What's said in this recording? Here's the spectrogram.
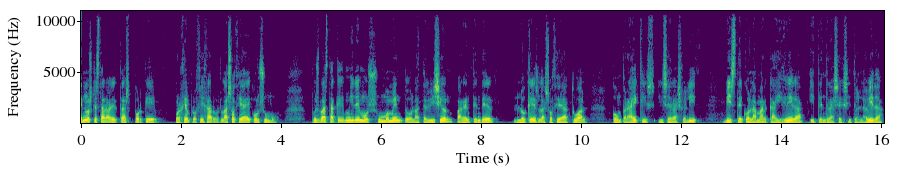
tenemos que estar alertas porque, por ejemplo, fijaros, la sociedad de consumo. Pues basta que miremos un momento la televisión para entender lo que es la sociedad actual. Compra X y serás feliz. Viste con la marca Y y tendrás éxito en la vida.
